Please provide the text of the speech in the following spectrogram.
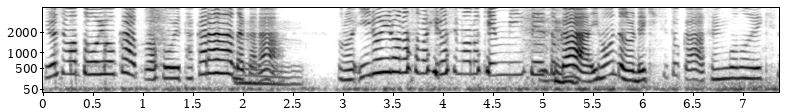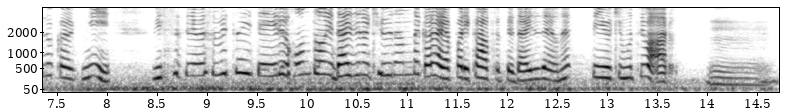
広島東洋カープはそういう宝だから、うんそのいろいろなその広島の県民性とか、今までの歴史とか、戦後の歴史とかに密接に結びついている本当に大事な球団だから、やっぱりカープって大事だよねっていう気持ちはある。うん。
